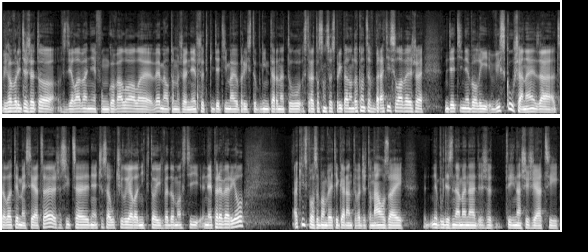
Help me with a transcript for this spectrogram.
Vy hovoríte, že to vzdelávanie fungovalo, ale vieme o tom, že nie všetky deti majú prístup k internetu. Stretol som sa s prípadom dokonca v Bratislave, že deti neboli vyskúšané za celé tie mesiace, že síce niečo sa učili, ale nikto ich vedomosti nepreveril. Akým spôsobom viete garantovať, že to naozaj nebude znamenať, že tí naši žiaci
